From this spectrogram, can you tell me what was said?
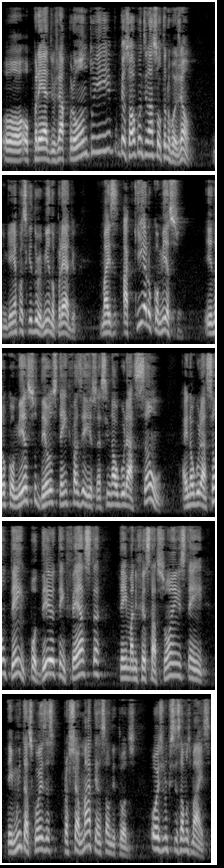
o, o prédio já pronto e o pessoal continuar soltando rojão. Ninguém ia conseguir dormir no prédio. Mas aqui era o começo. E no começo Deus tem que fazer isso. Essa inauguração a inauguração tem poder, tem festa, tem manifestações, tem, tem muitas coisas para chamar a atenção de todos. Hoje não precisamos mais.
